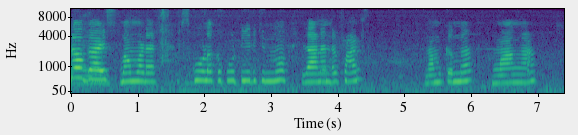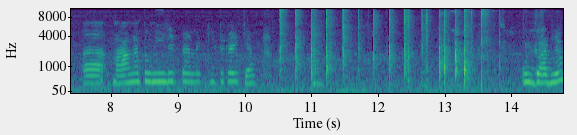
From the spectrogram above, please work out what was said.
ഹലോ ഗൈസ് നമ്മുടെ സ്കൂളൊക്കെ പൂട്ടിയിരിക്കുന്നു. ഇതാണ് എന്റെ ഫ്രണ്ട്സ് നമുക്കിന്ന് മാങ്ങ മാങ്ങ തുണിയിലിട്ട് അലക്കിയിട്ട് കഴിക്കാം. ഉദ്ഘാടനം.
